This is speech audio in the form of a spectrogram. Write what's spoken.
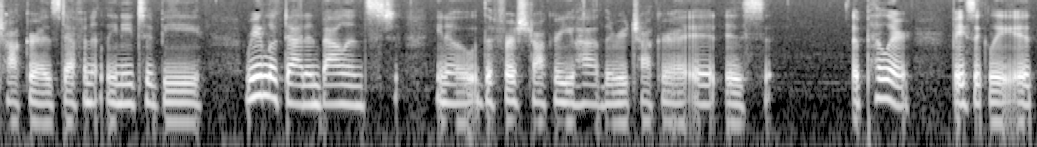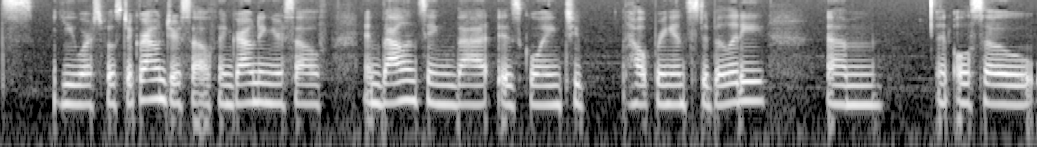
chakras definitely need to be relooked at and balanced. You know, the first chakra you have, the root chakra, it is a pillar. Basically, it's you are supposed to ground yourself, and grounding yourself and balancing that is going to help bring in stability. Um, and also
